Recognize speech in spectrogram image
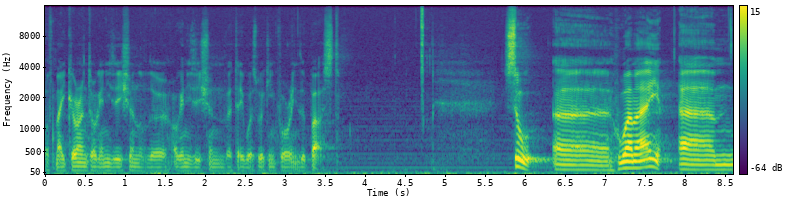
of my current organization, of the organization that I was working for in the past. So, uh, who am I? Um,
